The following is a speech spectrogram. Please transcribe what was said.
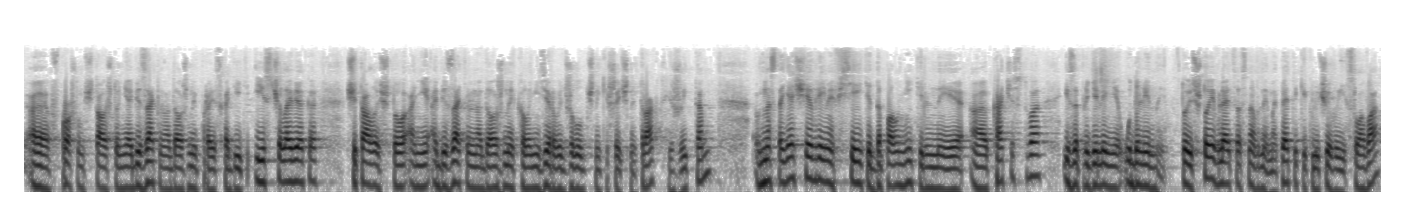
Э, в прошлом считалось, что не обязательно должны происходить из человека – Считалось, что они обязательно должны колонизировать желудочно-кишечный тракт и жить там. В настоящее время все эти дополнительные э, качества из определения удалены. То есть что является основным? Опять-таки ключевые слова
